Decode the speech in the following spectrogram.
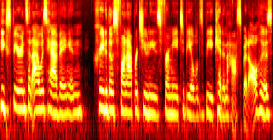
the experience that I was having and created those fun opportunities for me to be able to be a kid in the hospital because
